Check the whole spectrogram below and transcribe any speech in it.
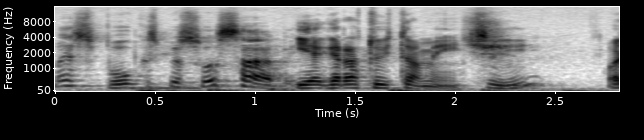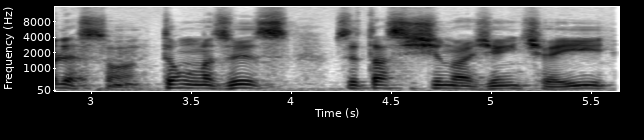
Mas poucas pessoas sabem. E é gratuitamente. Sim. Olha só, então às vezes você está assistindo a gente aí,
